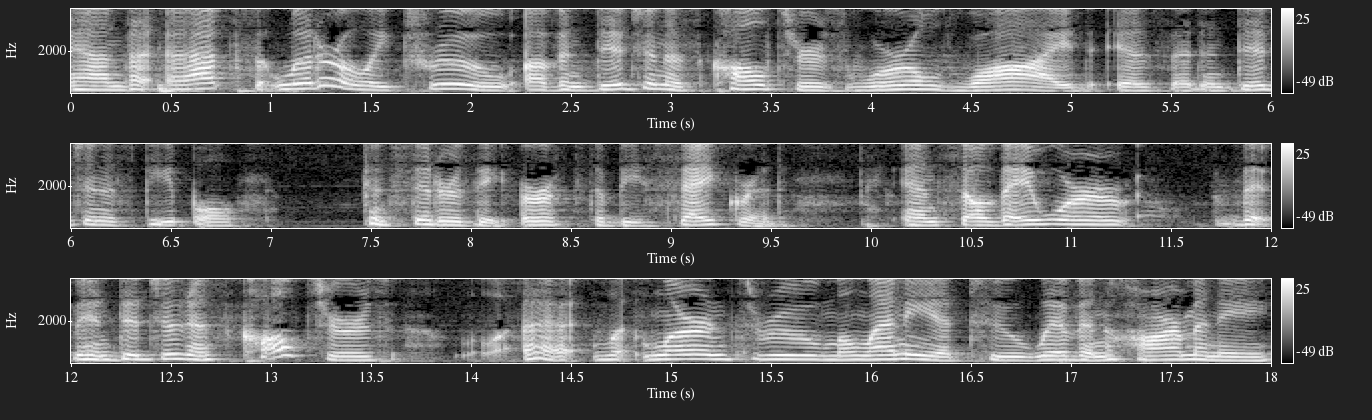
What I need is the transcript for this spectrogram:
And that's literally true of indigenous cultures worldwide is that indigenous people consider the earth to be sacred. And so they were, the indigenous cultures uh, learned through millennia to live in harmony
